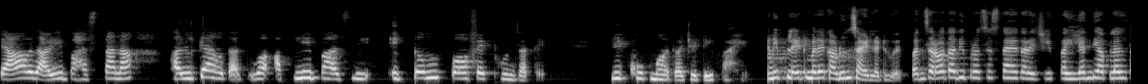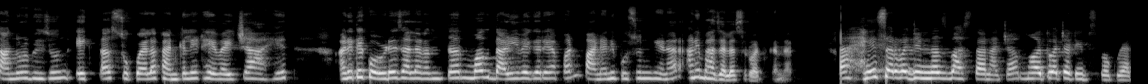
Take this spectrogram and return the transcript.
त्या डाळी भाजताना हलक्या होतात व आपली भाजणी एकदम परफेक्ट होऊन जाते. ही खूप महत्वाची टीप आहे. आणि प्लेटमध्ये काढून साईडला ठेवूयात. पण सर्वात आधी प्रोसेस काय करायची? पहिल्यांदा आपल्याला तांदूळ भिजून एक तास सुकवायला फॅनखाली ठेवायचे आहेत. आणि ते कोरडे झाल्यानंतर मग डाळी वगैरे आपण पाण्याने पुसून घेणार आणि भाजायला सुरुवात करणार. हे सर्व जिन्नस भाजतानाच्या महत्त्वाच्या टिप्स बघूयात.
